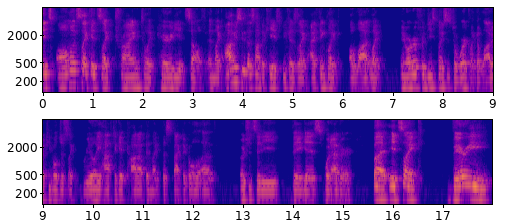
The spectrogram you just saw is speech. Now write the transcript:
it's almost like it's like trying to like parody itself. And like obviously that's not the case because like I think like a lot like in order for these places to work, like a lot of people just like really have to get caught up in like the spectacle of Ocean City, Vegas, whatever. But it's like very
